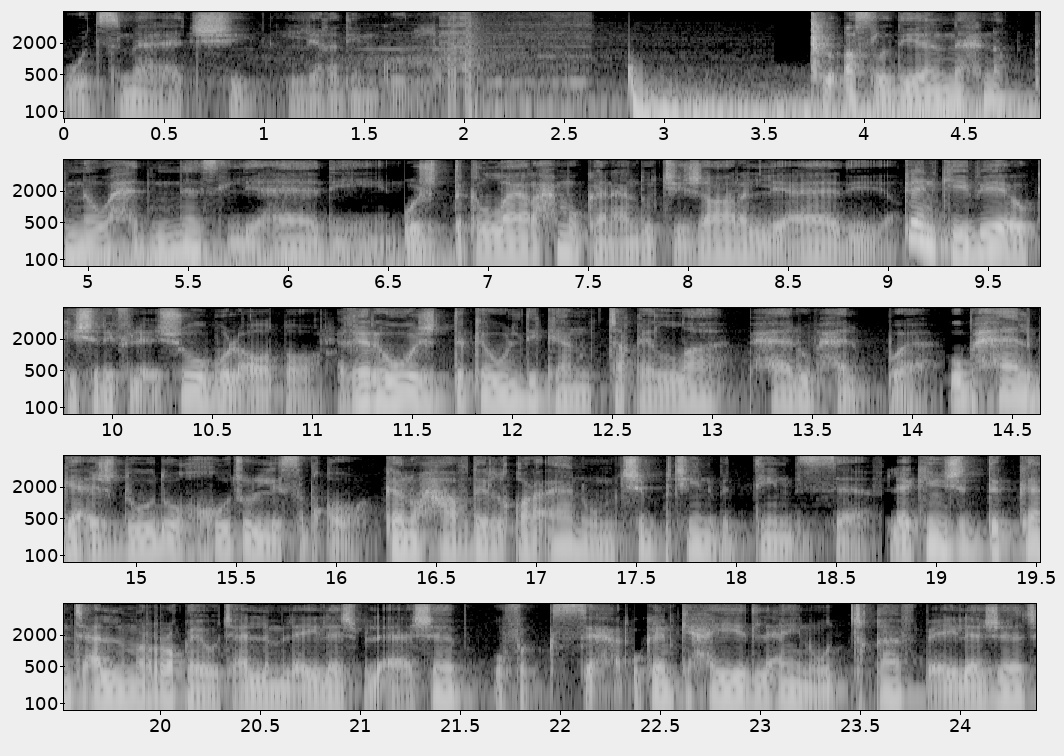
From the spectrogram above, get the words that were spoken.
وتسمع هادشي اللي غادي نقول. لك الأصل ديالنا حنا كنا واحد الناس اللي عاديين. وجدك الله يرحمه كان عنده تجارة اللي عادية. كان كيبيع وكيشري في العشوب والعطور. غير هو جدك ولدي كان متقي الله بحالو بحال بواه. وبحال كاع جدودو وخوتو اللي سبقوه. كانوا حافظين القرآن ومتشبتين بالدين بزاف. لكن جدك كان تعلم الرقية وتعلم العلاج بالأعشاب وفك السحر. وكان كيحيد العين والتقاف بعلاجات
